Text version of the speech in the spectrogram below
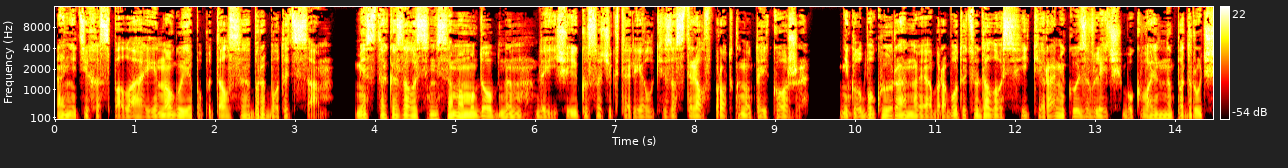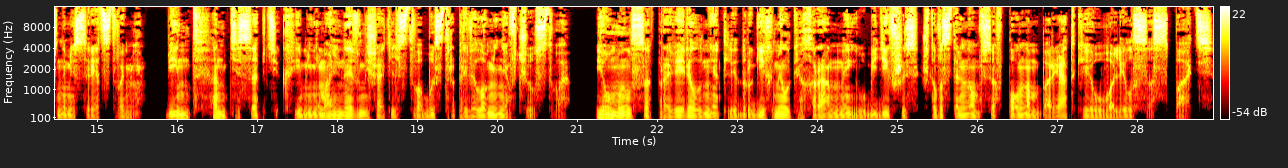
Аня тихо спала, и ногу я попытался обработать сам. Место оказалось не самым удобным, да еще и кусочек тарелки застрял в проткнутой коже. Неглубокую рану и обработать удалось, и керамику извлечь буквально подручными средствами. Бинт, антисептик и минимальное вмешательство быстро привело меня в чувство. Я умылся, проверил, нет ли других мелких ран, и, убедившись, что в остальном все в полном порядке, увалился спать.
